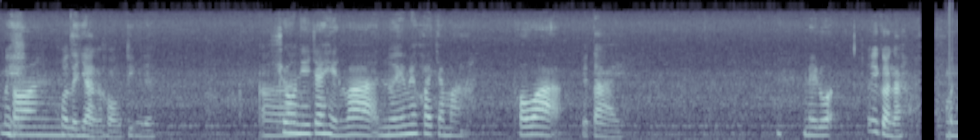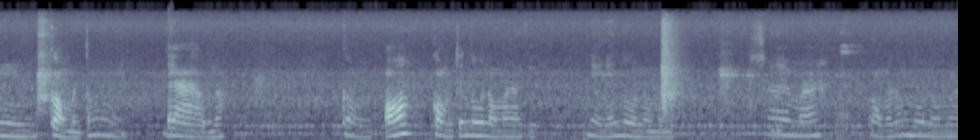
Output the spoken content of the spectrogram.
ไม่ตอน คนละอย่างกับของจริงเลยอ่าช่วงนี้จะเห็นว่านุ้ยไม่ค่อยจะมา เพราะว่าไปตาย ไม่รู้เอ้ยก่อนนะ มันกล่องมันต้องยาวเนาะ กล่อง อ๋อ กล่องมันจะนูนออกมาสิเนี่ยอย่างเนี้ยนูนออกมา ใช่ไหมะกล่องมันต้องนูนออกมา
